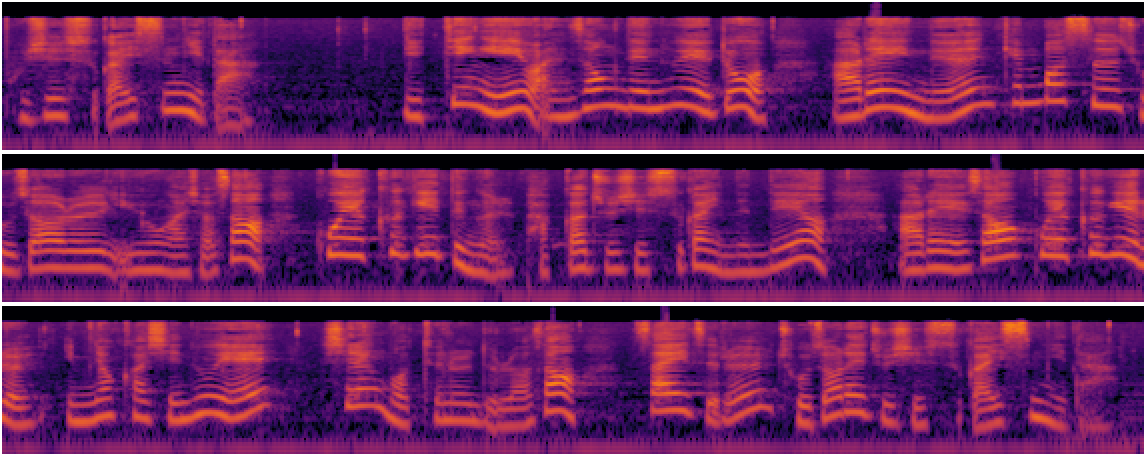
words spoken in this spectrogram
보실 수가 있습니다. 니팅이 완성된 후에도 아래에 있는 캔버스 조절을 이용하셔서 코의 크기 등을 바꿔주실 수가 있는데요. 아래에서 코의 크기를 입력하신 후에 실행 버튼을 눌러서 사이즈를 조절해 주실 수가 있습니다.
